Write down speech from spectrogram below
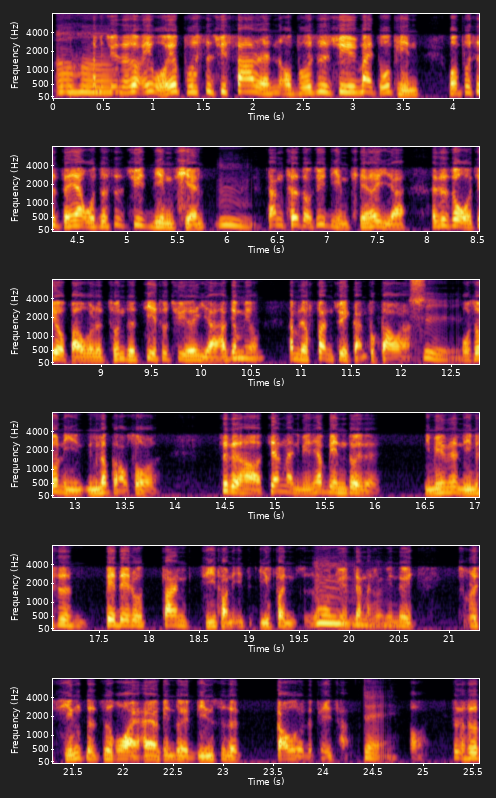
他们觉得说，哎，我又不是去杀人，我不是去卖毒品，我不是怎样，我只是去领钱，嗯，当车手去领钱而已啊，还是说我就把我的存折借出去而已啊，好像没有他们的犯罪感不高啊。是，我说你你们都搞错了，这个哈，将来你们要面对的，你们你们是被列入诈骗集团的一一份子啊，你们将来会面对除了刑责之外，还要面对民事的高额的赔偿。对，哦。这个是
